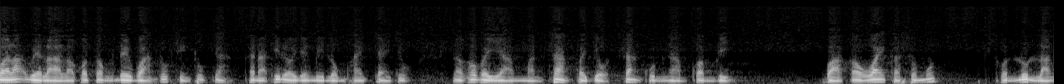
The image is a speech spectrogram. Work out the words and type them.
วาระเวลาเราก็ต้องได้วางทุกสิ่งทุกอย่าง ขณะที่เรายังมีลมหายใจอยู่เราก็พยายามหมั่นสร้างประโยชน์สร้างคุณงามความดีฝากเอาไว้กับสมมติ คนรุ่นหลัง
